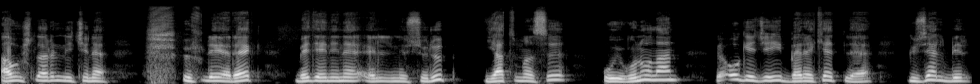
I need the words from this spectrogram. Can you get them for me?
avuçların içine üfleyerek bedenine elini sürüp yatması uygun olan ve o geceyi bereketle güzel bir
